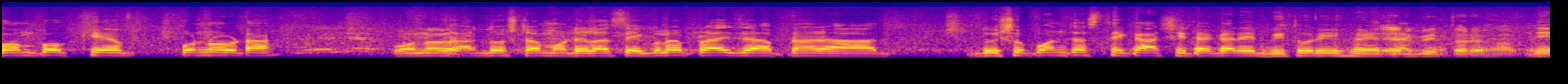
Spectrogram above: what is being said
কমপক্ষে পনেরোটা পনেরো চার দশটা মডেল আছে। এগুলোর প্রাইস আপনার দুইশো পঞ্চাশ থেকে আশি টাকার এর ভিতরেই হয়ে থাকে। ভিতরে হবে। জি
